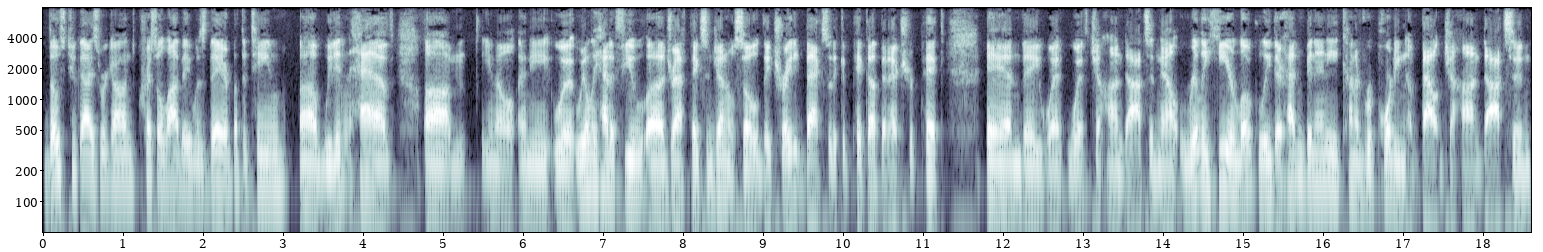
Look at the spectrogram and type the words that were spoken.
those two guys were gone. Chris Olave was there, but the team uh, we didn't have, um, you know, any. We, we only had a few uh, draft picks in general, so they traded back so they could pick up an extra pick, and they went with Jahan Dotson. Now, really, here locally, there hadn't been any kind of reporting about Jahan Dotson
